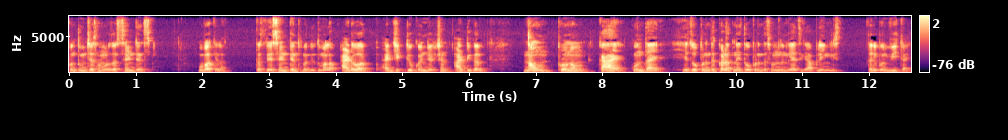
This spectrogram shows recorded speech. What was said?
पण तुमच्यासमोर जर सेंटेन्स उभा केला तर ते सेंटेन्समधील तुम्हाला adverb adjective conjunction article noun pronoun काय कोणता आहे हे जोपर्यंत कळत नाही तोपर्यंत समजून घ्यायचं की आपली इंग्लिश तरी पण वीक आहे.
